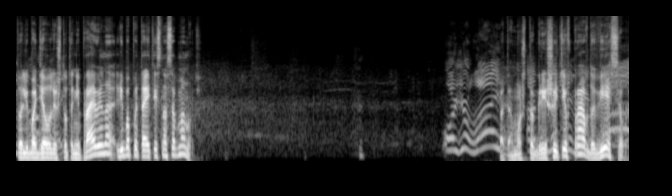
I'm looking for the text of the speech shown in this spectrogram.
то либо делали что-то неправильно, либо пытаетесь нас обмануть. Потому что грешить и вправду весело.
